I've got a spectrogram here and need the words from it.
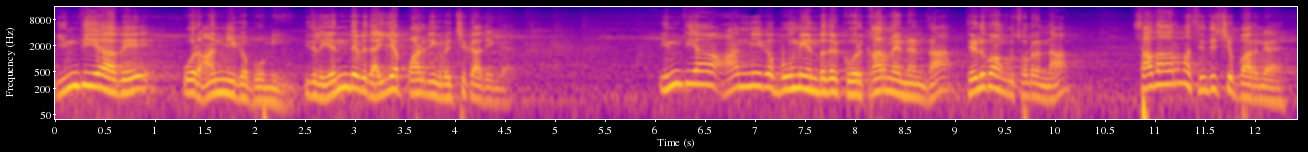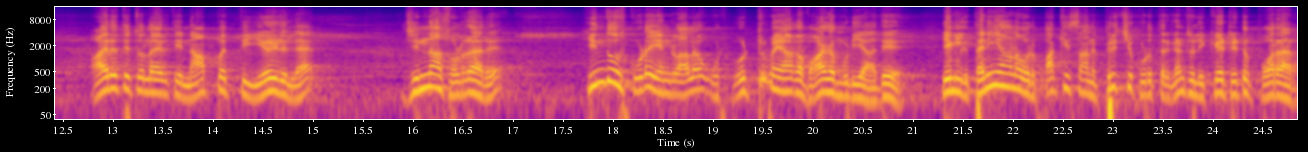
இந்தியாவே ஒரு ஆன்மீக பூமி. இதில் எந்தவித ஐயப்பாடு நீங்கள் வச்சுக்காதீங்க. இந்தியா ஆன்மீக பூமி என்பதற்கு ஒரு காரணம் என்னென்னா தெளிவாக உங்களுக்கு சொல்கிறேன்னா சாதாரணமாக சிந்திச்சு பாருங்க. ஆயிரத்தி தொள்ளாயிரத்தி நாற்பத்தி ஏழில் ஜின்னா சொல்கிறாரு ஹிந்துஸ் கூட எங்களால் ஒற்றுமையாக வாழ முடியாது. எங்களுக்கு தனியான ஒரு பாகிஸ்தானை பிரித்து கொடுத்துருங்கன்னு சொல்லி கேட்டுட்டு போகிறார்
